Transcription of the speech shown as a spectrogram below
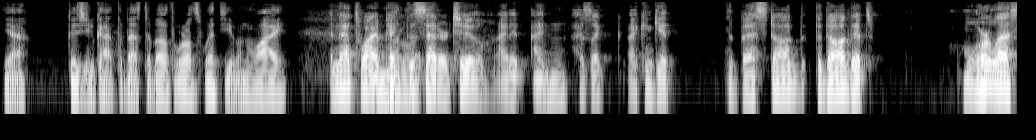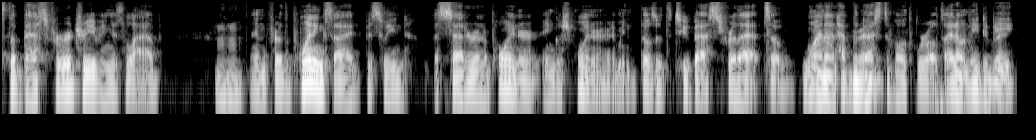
Yeah. Because you got the best of both worlds with you and why and that's why I picked the it. setter too. I did. I Mhm. I was like, I can get the best dog, the dog that's more or less the best for retrieving is a lab. Mhm. And for the pointing side, between a setter and a pointer, English pointer, I mean, those are the two best for that. So why not have the Right. best of both worlds? I don't need to be Right.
